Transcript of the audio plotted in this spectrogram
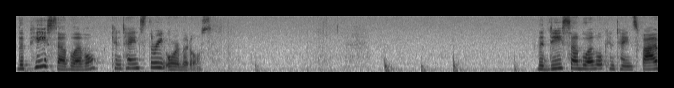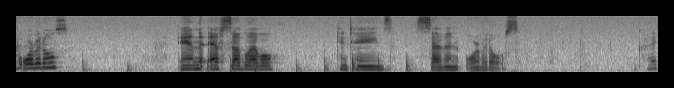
The P sublevel contains three orbitals. The D sublevel contains five orbitals, and the F sublevel contains seven orbitals. Okay.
